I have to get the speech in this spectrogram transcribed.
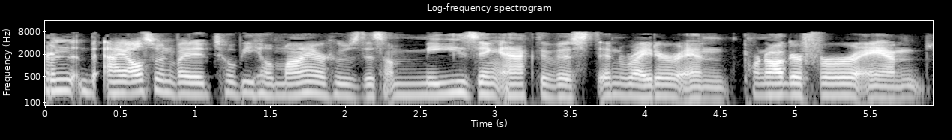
And I also invited Tobi Hill-Meyer, who's this amazing activist and writer and pornographer and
